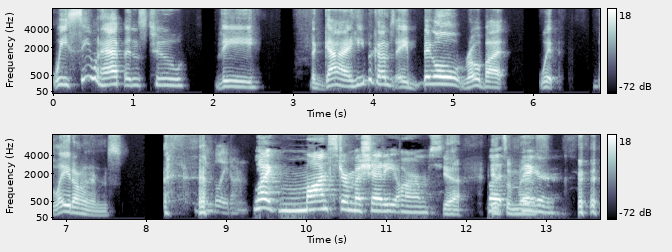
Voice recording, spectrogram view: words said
we see what happens to the the guy. He becomes a big old robot with blade arms. One blade arm. like monster machete arms, Yeah, but it's a mess. bigger.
